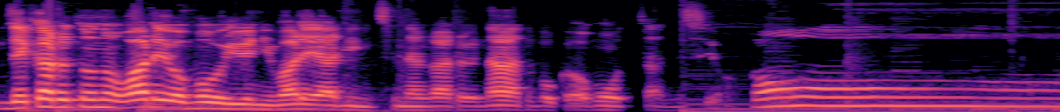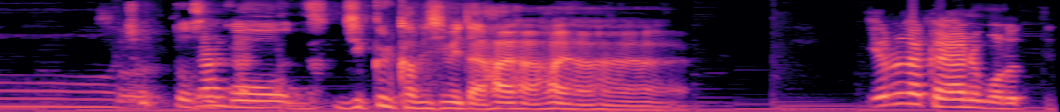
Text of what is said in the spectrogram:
デカルトの我を思うゆえに我ありにつながるなと僕は思ったんですよ。そうおーちょっとそこをじっくり噛み締めたい。はいはいはいはいはい。世の中にあるものって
